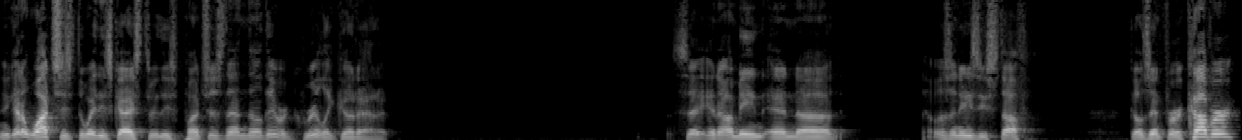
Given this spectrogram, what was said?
You got to watch these, the way these guys threw these punches then, though. They were really good at it. So, you know, I mean, and uh, that wasn't easy stuff. Goes in for a cover,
